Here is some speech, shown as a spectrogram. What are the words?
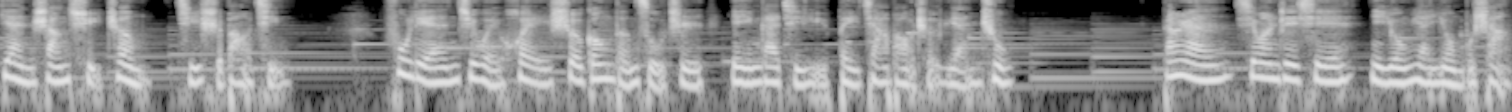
验伤取证，及时报警。妇联、居委会、社工等组织也应该给予被家暴者援助。当然，希望这些你永远用不上。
